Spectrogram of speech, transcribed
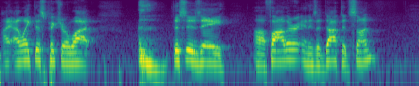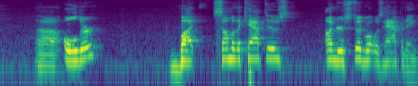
I, I like this picture a lot. this is a uh, father and his adopted son, uh, older, but some of the captives understood what was happening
